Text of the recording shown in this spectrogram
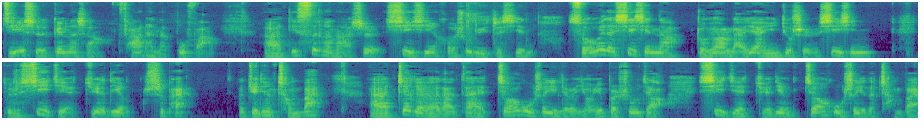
及时跟得上发展的步伐。啊，第四个呢是细心和数据之心。所谓的细心呢，主要来源于就是细心。就是细节决定失败，啊，决定成败，呃，这个呢，在交互设计里边有一本书叫《细节决定交互设计的成败》。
